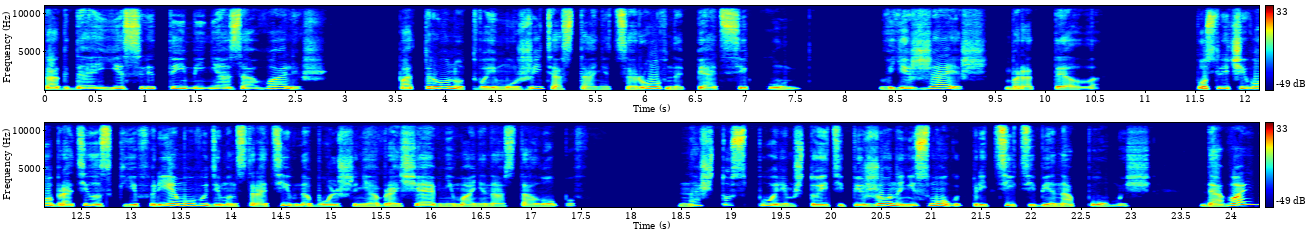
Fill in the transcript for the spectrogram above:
Когда и если ты меня завалишь, патрону твоему жить останется ровно пять секунд. Въезжаешь, брателла?» После чего обратилась к Ефремову, демонстративно больше не обращая внимания на остолопов. «На что спорим, что эти пижоны не смогут прийти тебе на помощь? Давай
